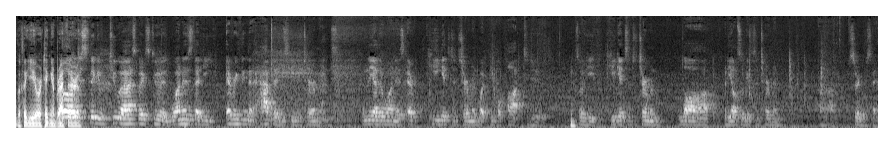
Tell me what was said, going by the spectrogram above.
Looks like you were taking a breath well, there. I just think of two aspects to it. One is that he everything that happens he determines, and the other one is ev- he gets to determine what people ought to do. So he he gets to determine law, but he also gets to determine uh, circumstances.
